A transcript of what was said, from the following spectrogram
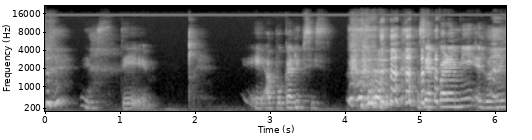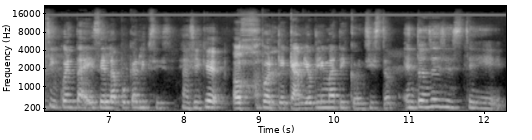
este, Apocalipsis. o sea, para mí el 2050 es el apocalipsis. Así que, ojo. Porque cambio climático, insisto. Entonces, este.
